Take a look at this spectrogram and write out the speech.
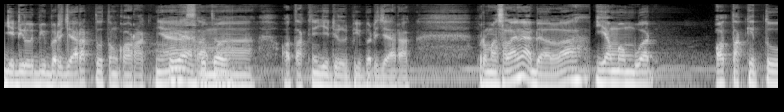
jadi lebih berjarak tuh tengkoraknya Iya, sama otaknya jadi lebih berjarak. Permasalahannya adalah yang membuat otak itu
